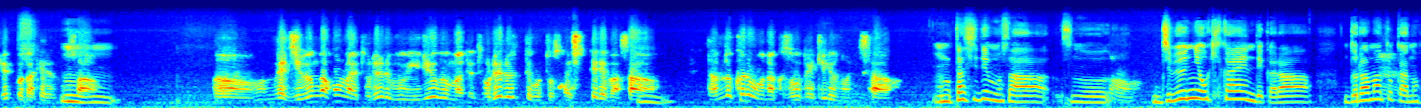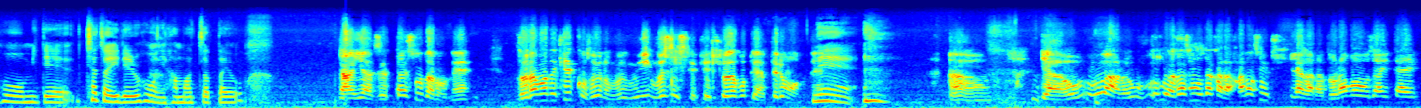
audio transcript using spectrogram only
別個だけれどさ、うん。うんね、自分が本来取れる分、遺留分まで取れるってことさえ知ってればさ、うん何の苦労もなくそうできるのにさ、私でもさ、その、自分に置き換えんでから、ドラマとかの方を見て、ちゃちゃ入れる方にはまっちゃったよ。あ、いや、絶対そうだろうね。ドラマで結構そういうの無無無視して適当なことやってるもんね。ねえ。うん。いや、あの、私もだから話を聞きながらドラマを大体、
